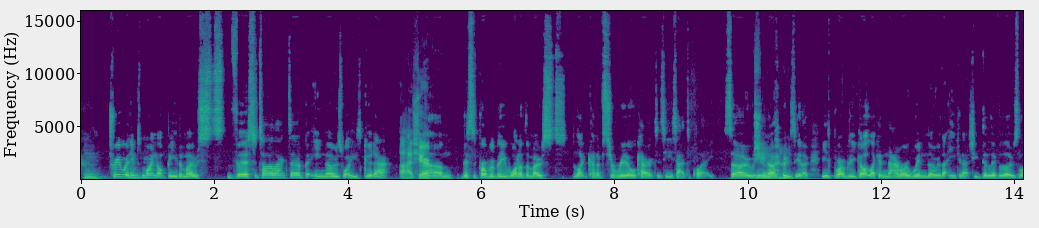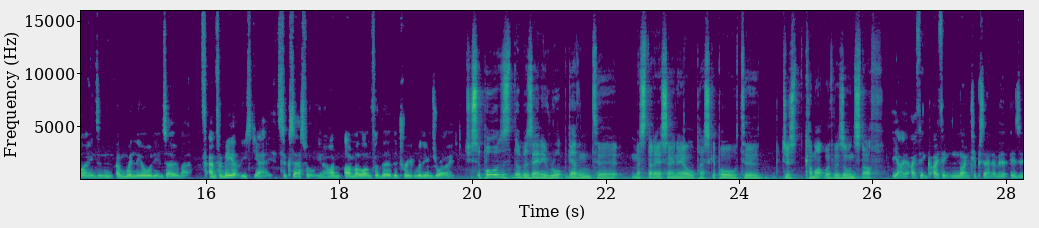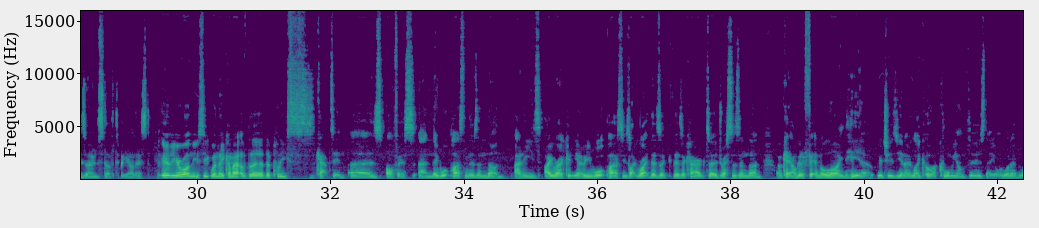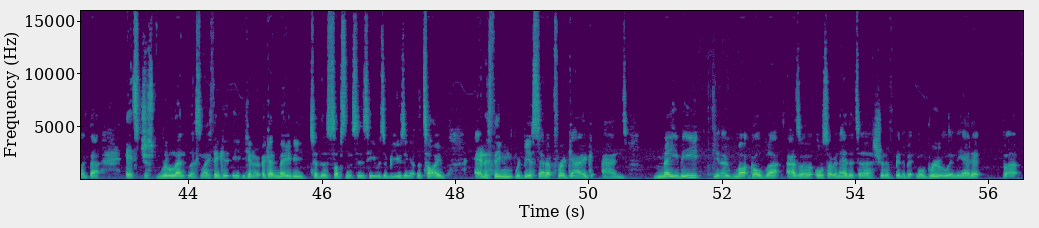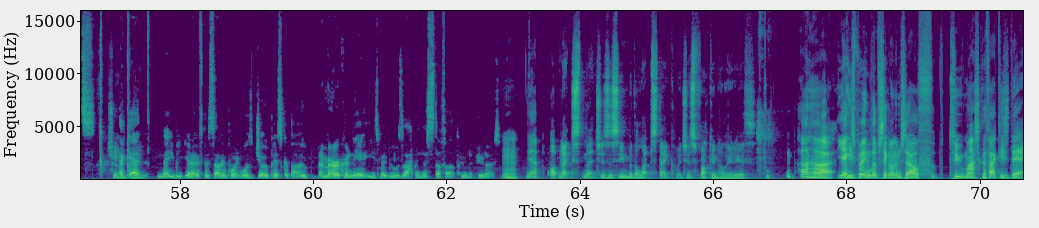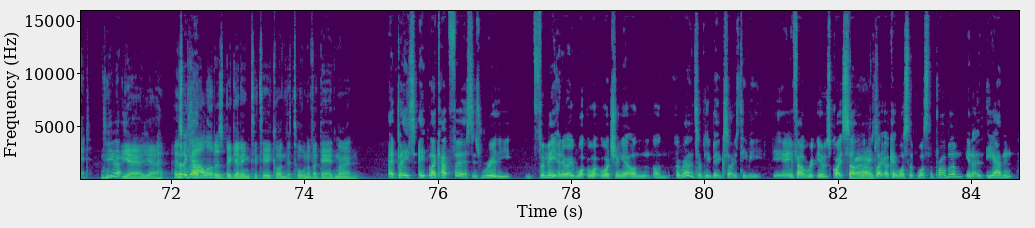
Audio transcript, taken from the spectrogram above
Treat Williams might not be the most versatile actor, but he knows what he's good at. Ah, sure. Um, this is probably one of the most like kind of surreal characters he's had to play. So he Sure, knows, you know, he's probably got like a narrow window that he can actually deliver those lines and, and win the audience over. And for me, at least, yeah, it's successful. You know, I'm, I'm along for the, the Treat Williams ride. Do you suppose there was any rope given to Mr. SNL Piscopo to just come up with his own stuff? yeah, I- think I think ninety percent of it is his own stuff. To be honest, earlier on, you see when they come out of the the police captain's uh, office and they walk past and there's a nun, and he's I reckon you know he walked past, he's like right, there's a there's a character dressed as a nun. Okay, I'm going to fit in a line here, which is you know like oh call me on Thursday or whatever like that. It's just relentless, and I think it- you know again maybe to the substances he was abusing at the time, anything would be a setup for a gag and. Maybe you know Mark Goldblatt, as a, also an editor, should have been a bit more brutal in the edit. But Sure. again, maybe you know if the selling point was Joe Piscopo, America in the '80s maybe was lapping this stuff up. Who, who knows? Mhm. Yeah. Up next, Mitch, is a scene with the lipstick, which is fucking hilarious. Uh-huh. Yeah, he's putting lipstick on himself to mask the fact he's dead. Yeah. yeah, yeah. His again- pallor is beginning to take on the tone of a dead man. Uh, But it's it, like at first, it's really for me anyway. W- w- watching it on, on a relatively big size TV, it, it felt re- it was quite subtle. I was like, okay, what's the what's the problem? You know, he hadn't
